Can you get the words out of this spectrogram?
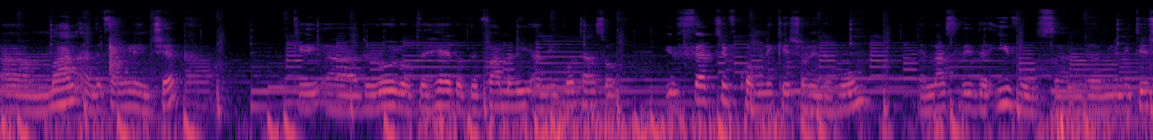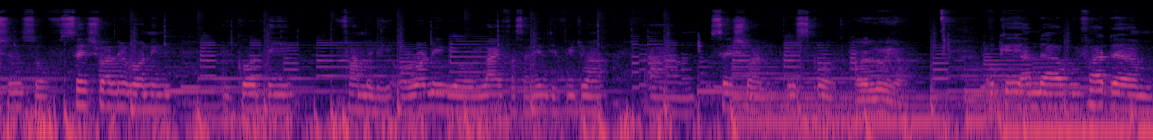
um, man and the family in check. Okay, uh, the role of the head of the family and the importance of effective communication in the home, and lastly, the evils and um, limitations of sensually running a godly family or running your life as an individual um, sensually. Praise God. Hallelujah. Okay, and uh, we've had um,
